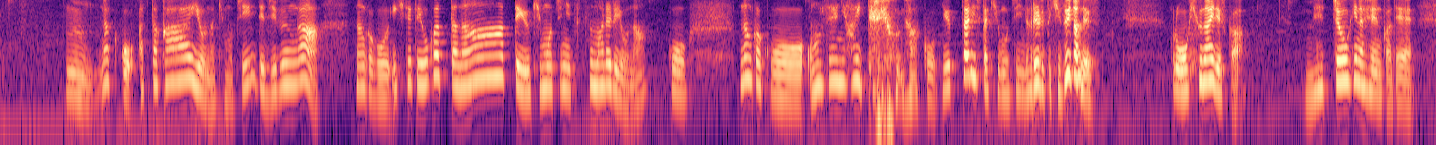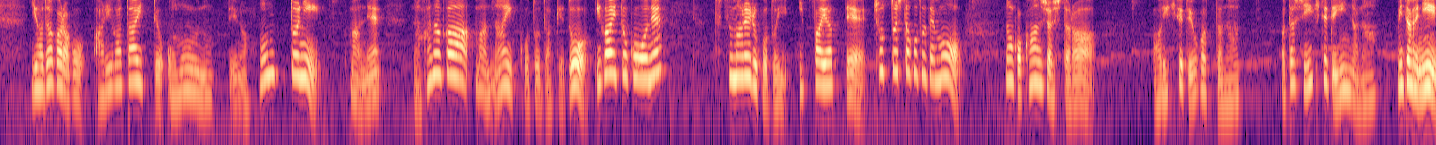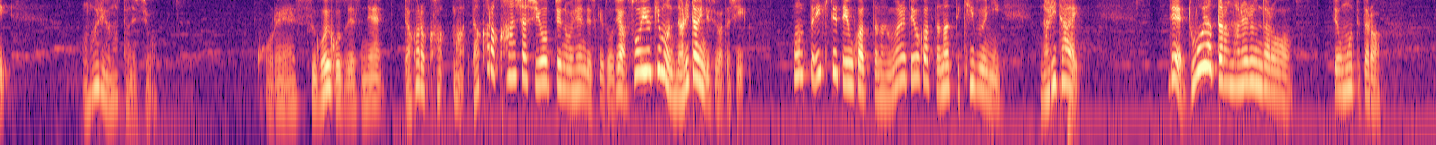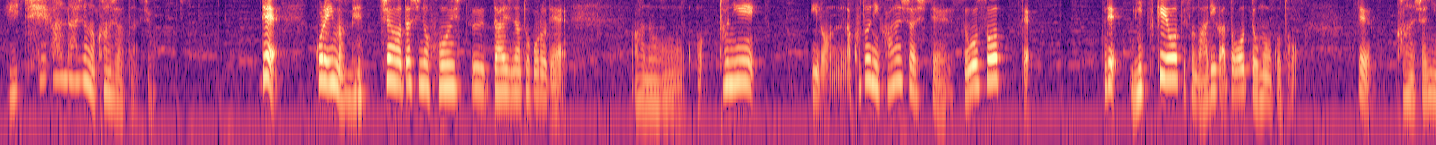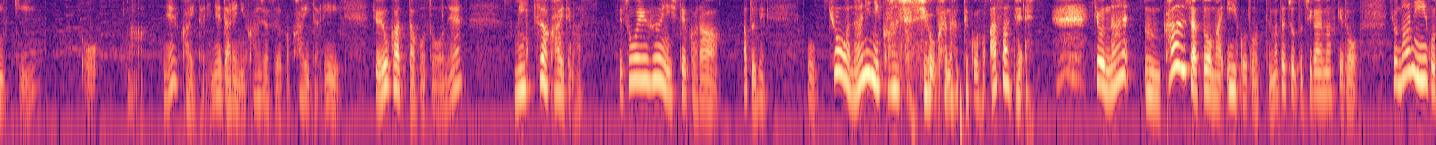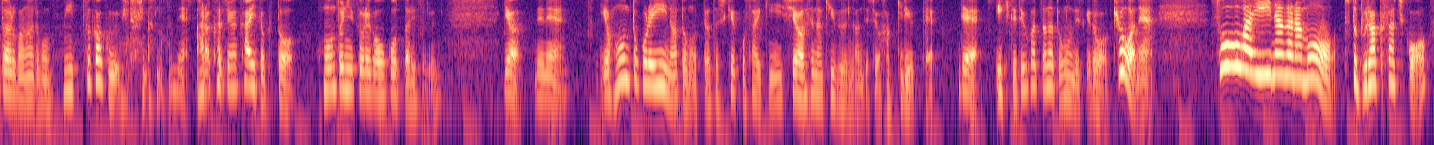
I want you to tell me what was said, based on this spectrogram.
うん。なんかこうあったかいような気持ち？で自分がなんかこう生きててよかったなーっていう気持ちに包まれるようなこうなんかこう温泉に入ってるような こうゆったりした気持ちになれるって気づいたんです。これ大きくないですか？めっちゃ大きな変化で。いやだからこうありがたいって思うのっていうのは本当にまあねなかなかまあないことだけど意外とこうね包まれることいっぱいあってちょっとしたことでもなんか感謝したらあ生きててよかったなって私生きてていいんだなみたいに思えるようになったんですよ。これすごいことですねだからか、まあ、だから感謝しようっていうのも変ですけどじゃあそういう気分になりたいんですよ私。本当生きててよかったな生まれてよかったなって気分になりたい。でどうやったらなれるんだろうって思ってたら一番大事なのは感謝だったんですよ。でこれ今めっちゃ私の本質大事なところであの本当にいろんなことに感謝して過ごそうってで見つけようってそのありがとうって思うことで感謝日記をまあね書いたりね誰に感謝するか書いたり今日良かったことをね3つは書いてます。でそういうふうにしてからあとねこう今日は何に感謝しようかなってこう朝ね 今日な、うん、感謝と、まあ、いいことってまたちょっと違いますけど今日何いいことあるかなって3つ書くみたいなのをね あらかじめ書いとくと本当にそれが起こったりする。いやでねいや本当これいいなと思って私結構最近幸せな気分なんですよはっきり言って。で生きててよかったなと思うんですけど今日はねそうは言いながらもちょっとブラック幸子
